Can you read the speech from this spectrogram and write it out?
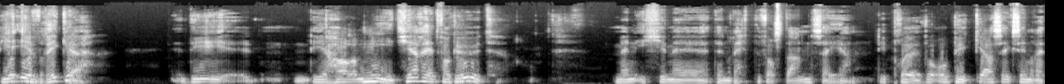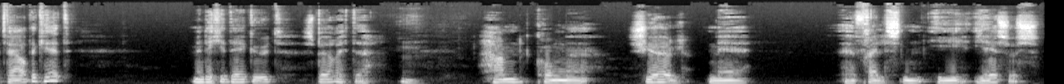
De er ivrige. De, de har nidkjærhet for Gud, men ikke med den rette forstand, sier han. De prøver å bygge seg sin rettferdighet, men det er ikke det Gud spør etter. Han kommer sjøl med eh, frelsen i Jesus.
